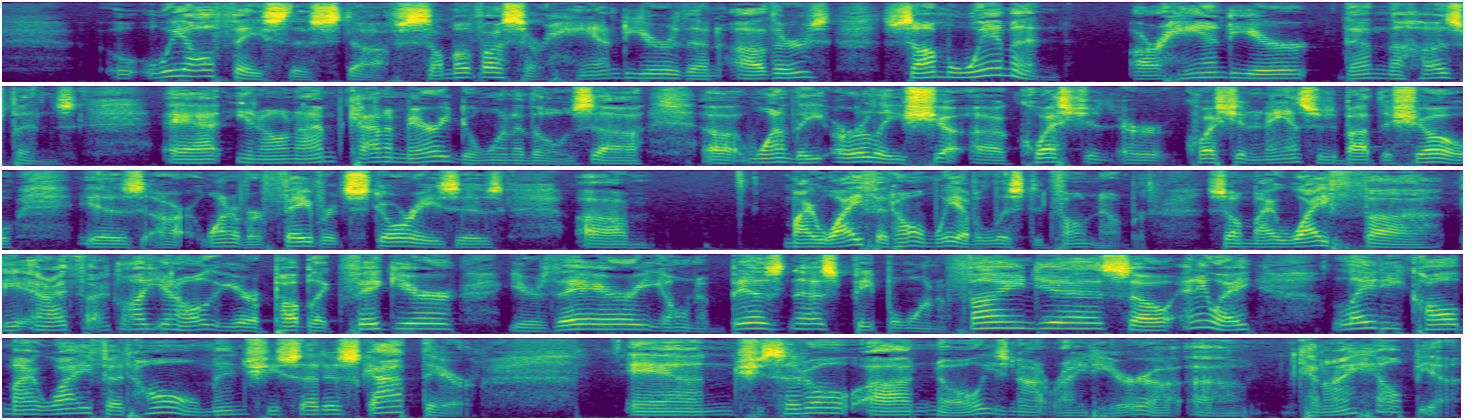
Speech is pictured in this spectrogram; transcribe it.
we all face this stuff. Some of us are handier than others. Some women are handier than the husbands. And you know, and I'm kind of married to one of those. Uh, uh, one of the early sh- uh, questions or question and answers about the show is our, one of our favorite stories is. Um, my wife at home, we have a listed phone number. So my wife, uh, and I thought, well, you know, you're a public figure, you're there, you own a business, people want to find you. So anyway, lady called my wife at home and she said, is Scott there? And she said, oh, uh, no, he's not right here. Uh, uh can I help you?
